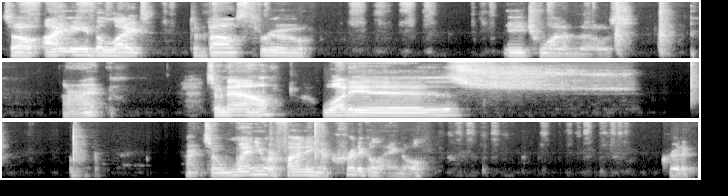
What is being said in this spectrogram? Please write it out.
So I need the light to bounce through each one of those. All right. So now, what is. All right. So when you are finding a critical angle, critic,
